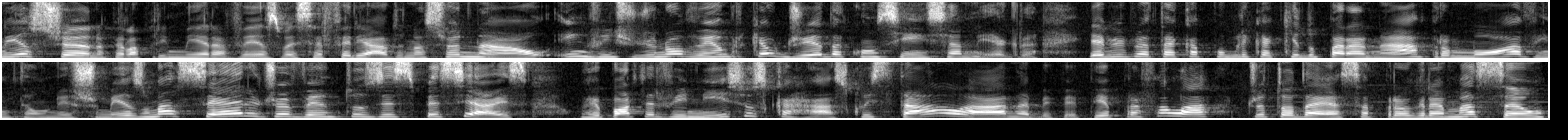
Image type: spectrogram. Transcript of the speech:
Neste ano, pela primeira vez, vai ser feriado nacional em 20 de novembro, que é o Dia da Consciência Negra. E a Biblioteca Pública aqui do Paraná promove, então, neste mês, uma série de eventos especiais. O repórter Vinícius Carrasco está lá na BPP para falar de toda essa programação.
